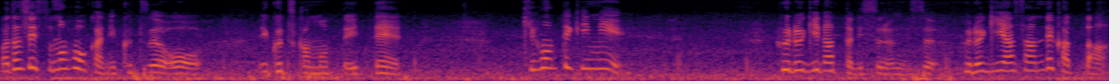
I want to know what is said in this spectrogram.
私その他に靴をいくつか持っていて基本的に古着だったりするんです。古着屋さんで買った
